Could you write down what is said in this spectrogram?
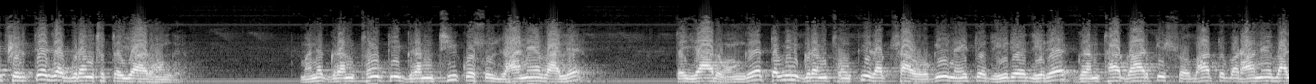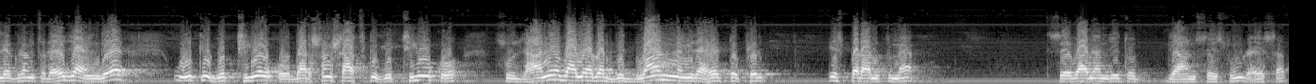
फिरते जब ग्रंथ तैयार होंगे, मैंने ग्रंथों की ग्रंथी को सुलझाने वाले तैयार होंगे तो इन ग्रंथों की रक्षा होगी। नहीं तो धीरे धीरे ग्रंथागार की शोभा तो बढ़ाने वाले ग्रंथ रह जाएँगे। उनकी गुत्थियों को, दर्शन शास्त्र की गुत्थियों को सुलझाने वाले अगर विद्वान नहीं रहे तो फिर इस पर अंत में सेवानंद जी तो ध्यान से सुन रहे सब।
